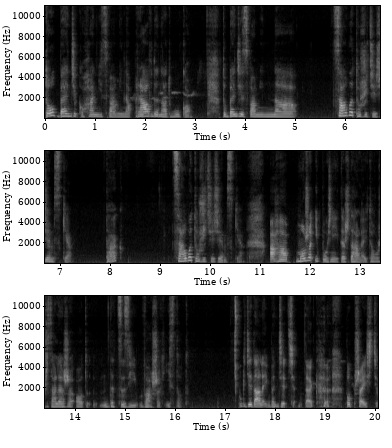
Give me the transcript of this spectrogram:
to będzie, kochani, z Wami naprawdę na długo. To będzie z Wami na całe to życie ziemskie. Tak? całe to życie ziemskie, a może i później też dalej. To już zależy od decyzji Waszych istot. Gdzie dalej będziecie, tak? Po przejściu.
